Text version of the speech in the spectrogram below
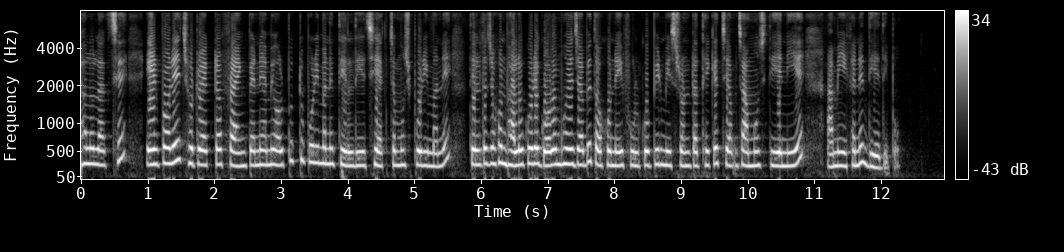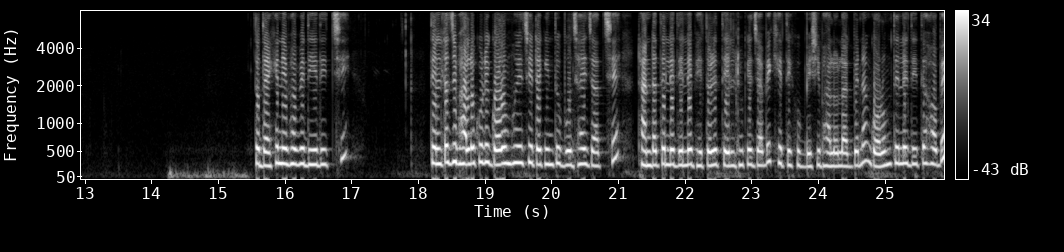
ভালো লাগছে। এরপরে ছোট একটা ফ্রাইং প্যানে আমি অল্প একটু পরিমাণে তেল দিয়েছি, এক চামচ পরিমাণে। তেলটা যখন ভালো করে গরম হয়ে যাবে, তখন এই ফুলকপির মিশ্রণটা থেকে চামচ দিয়ে নিয়ে আমি এখানে দিয়ে দিব। তো দেখেন এভাবে দিয়ে দিচ্ছি। তেলটা যে ভালো করে গরম হয়েছে, এটা কিন্তু বোঝাই যাচ্ছে। ঠান্ডা তেলে দিলে ভেতরে তেল ঢুকে যাবে, খেতে খুব বেশি ভালো লাগবে না। গরম তেলে দিতে হবে,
